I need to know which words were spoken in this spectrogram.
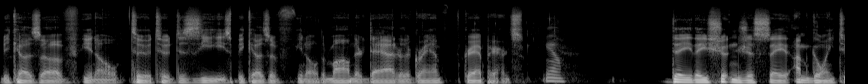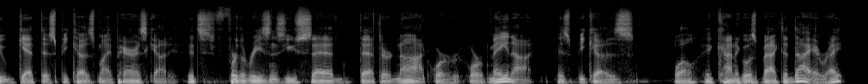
because of you know to to disease because of you know their mom, their dad, or their grand grandparents. Yeah, They they shouldn't just say I'm going to get this because my parents got it. It's for the reasons you said that they're not or or may not is because well it kind of goes back to diet, right?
